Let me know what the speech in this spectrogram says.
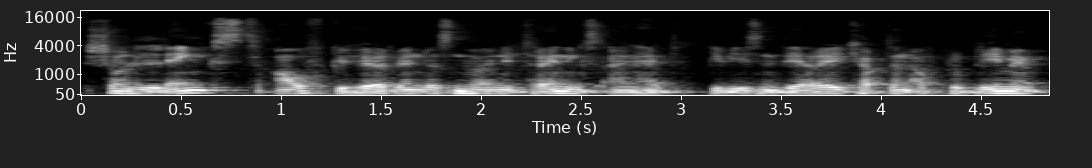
schon längst aufgehört, wenn das nur eine Trainingseinheit gewesen wäre. Ich habe dann auch Probleme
